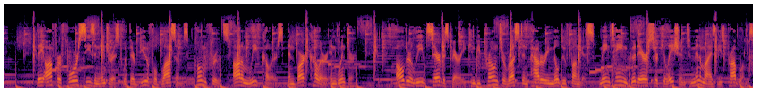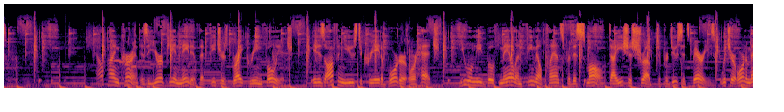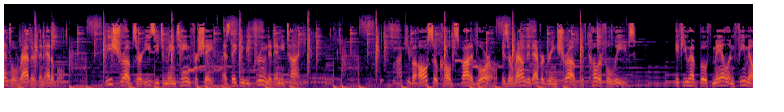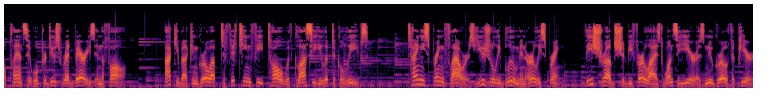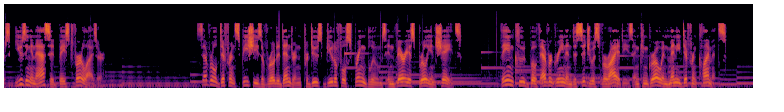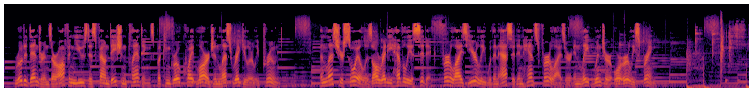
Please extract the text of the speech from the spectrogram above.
They offer four-season interest with their beautiful blossoms, home fruits, autumn leaf colors, and bark color in winter. Alder-leaved serviceberry can be prone to rust and powdery mildew fungus. Maintain good air circulation to minimize these problems. Alpine currant is a European native that features bright green foliage. It is often used to create a border or hedge. You will need both male and female plants for this small, dioecious shrub to produce its berries, which are ornamental rather than edible. These shrubs are easy to maintain for shape, as they can be pruned at any time. Aucuba also called spotted laurel, is a rounded evergreen shrub with colorful leaves. If you have both male and female plants it will produce red berries in the fall. Aucuba can grow up to 15 feet tall with glossy elliptical leaves. Tiny spring flowers usually bloom in early spring. These shrubs should be fertilized once a year as new growth appears, using an acid-based fertilizer. Several different species of rhododendron produce beautiful spring blooms in various brilliant shades. They include both evergreen and deciduous varieties and can grow in many different climates. Rhododendrons are often used as foundation plantings but can grow quite large unless regularly pruned. Unless your soil is already heavily acidic, fertilize yearly with an acid-enhanced fertilizer in late winter or early spring.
